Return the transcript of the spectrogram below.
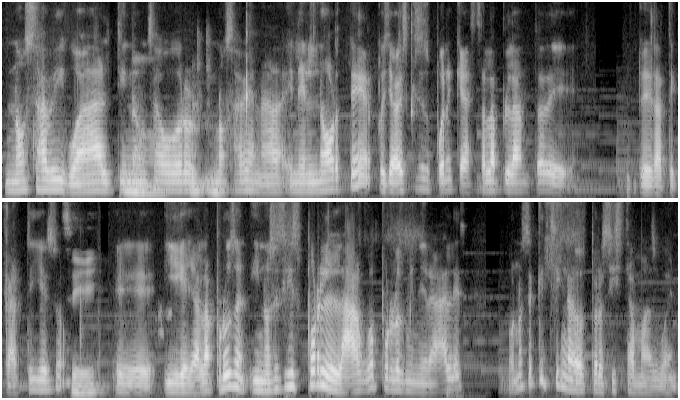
no sabe igual, tiene un sabor, no sabe a nada. En el norte, pues ya ves que se supone que ya está la planta de, de la Tecate y eso. Sí. Eh, y allá la producen. Y no sé si es por el agua, por los minerales no sé qué chingados, pero sí está más buena.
